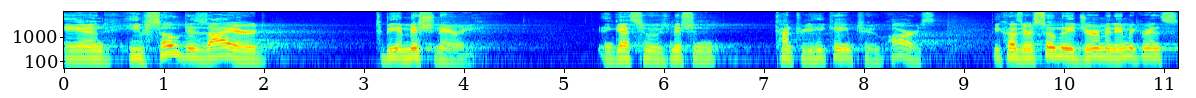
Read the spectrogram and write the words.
And he so desired to be a missionary. And guess whose mission country he came to? Ours. Because there were so many German immigrants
